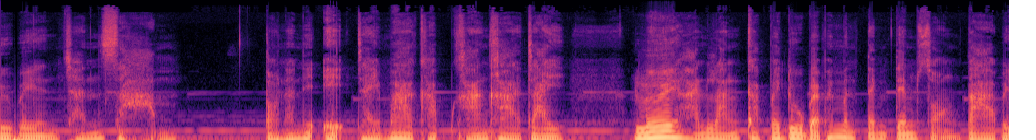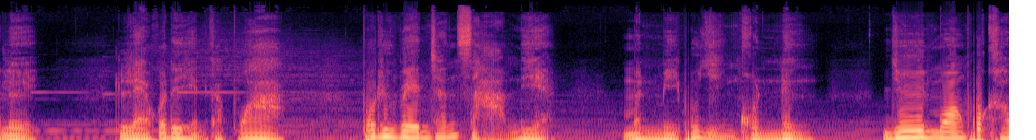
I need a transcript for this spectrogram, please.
ริเวณชั้นสามตอนนั้นเนี่ยเอะใจมากครับค้างคาใจ เลยหันหลังกลับไปดูแบบให้มันเต็มเต็มๆสองตาไปเลย แล้วก็ได้เห็นครับว่า บริเวณชั้นสามเนี่ยมันมีผู้หญิงคนหนึ่ง ยืนมองพวกเขา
